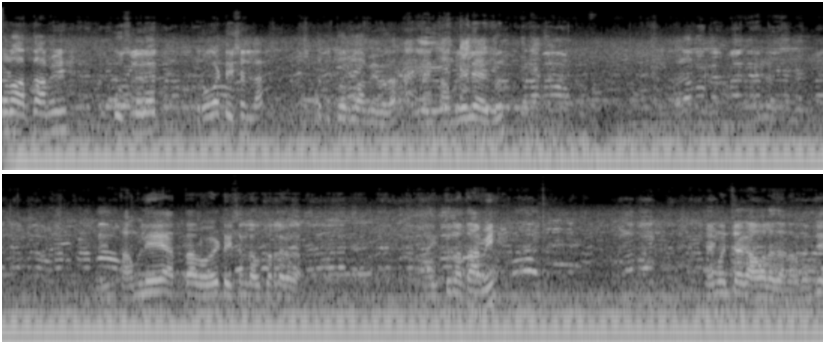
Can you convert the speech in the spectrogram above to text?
तर आता आम्ही पोचलेलो आहेत रोवा स्टेशनला आता उतरलो आम्ही बघा ट्रेन थांबलेले आहे अजून ट्रेन थांबले आता स्टेशनला उतरला बघा. इथून आता आम्ही हेमंतच्या गावाला जाणार. म्हणजे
